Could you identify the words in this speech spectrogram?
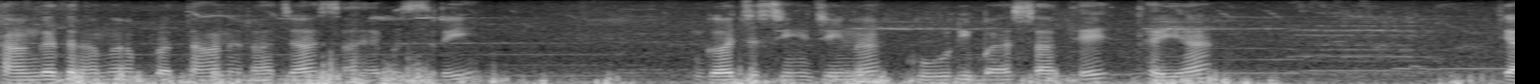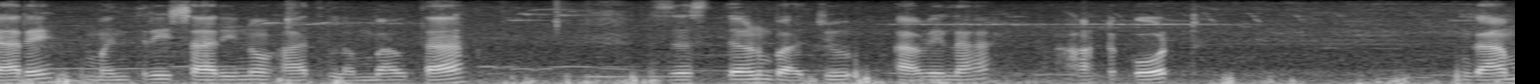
ધાંગધ્રાના પ્રધાન રાજા સાહેબ શ્રી ગજસિંહજીના કુંવરીબા સાથે થયા. ત્યારે મંત્રી સારીનો હાથ લંબાવતા જસદણ બાજુ આવેલા આટકોટ ગામ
